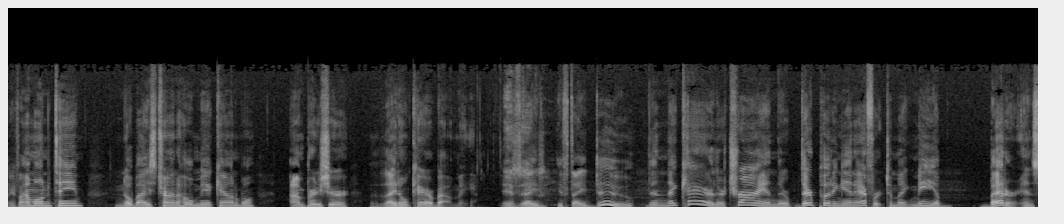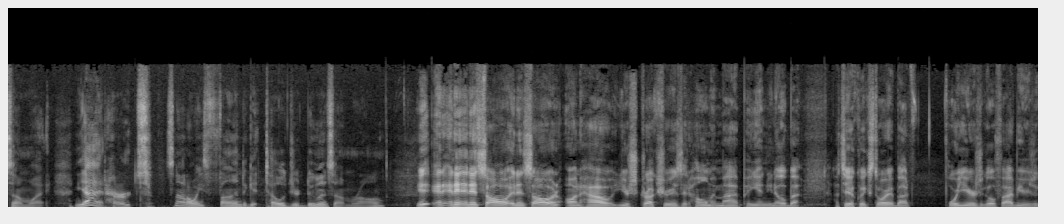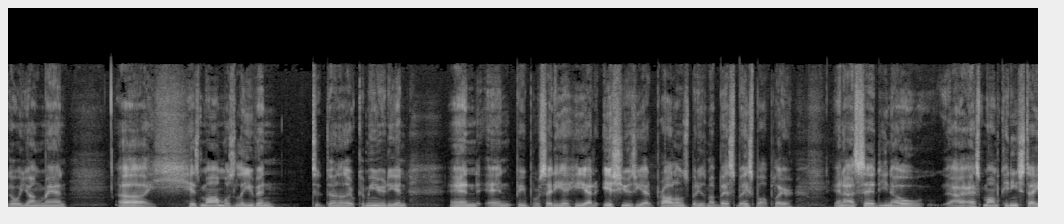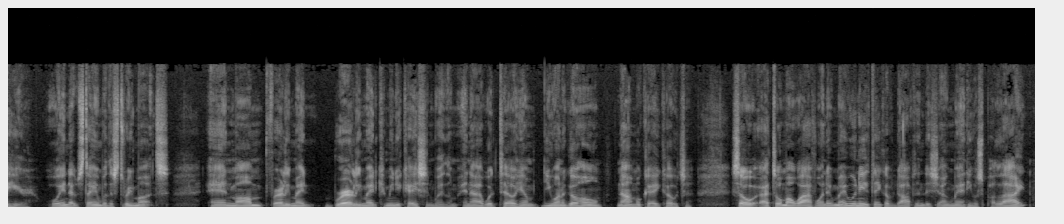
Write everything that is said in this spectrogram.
If I'm on the team, nobody's trying to hold me accountable. I'm pretty sure they don't care about me. If they if they do, then they care. They're trying. They're they're putting in effort to make me a better in some way. Yeah, it hurts. It's not always fun to get told you're doing something wrong. It, and, and and it's all and it's all on, how your structure is at home, in my opinion. You know, but I'll tell you a quick story. About four years ago, five years ago, a young man, uh, his mom was leaving to, to another community, and and and people said he had, he had issues, he had problems, but he was my best baseball player. And I said, you know, I asked mom, can he stay here? Well, he ended up staying with us three months. And mom fairly made rarely made communication with him. And I would tell him, "Do you want to go home?" No, I'm okay, coach. So I told my wife one day, maybe we need to think of adopting this young man. He was polite.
